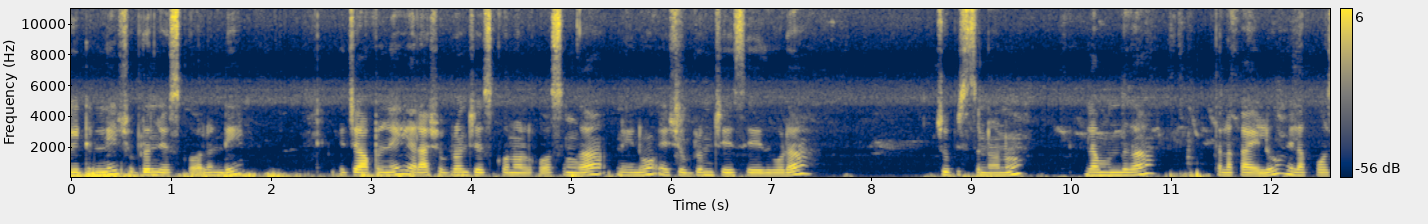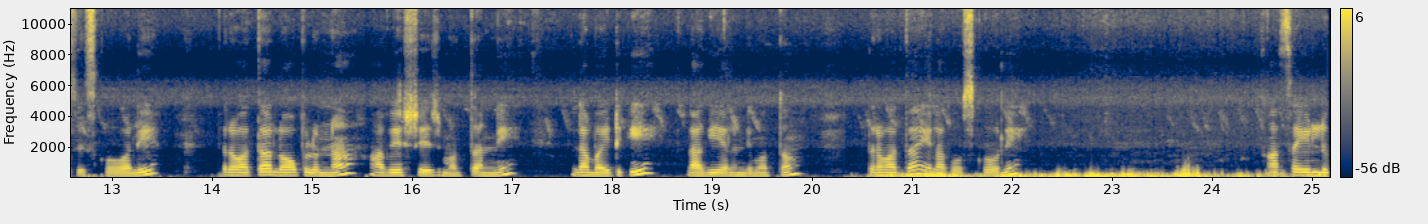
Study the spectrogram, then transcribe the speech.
వీటిని శుభ్రం చేసుకోవాలండి. ఈ చేపల్ని ఎలా శుభ్రం చేసుకునే వాళ్ళ కోసంగా నేను ఈ శుభ్రం చేసేది కూడా చూపిస్తున్నాను. ఇలా ముందుగా తలకాయలు ఇలా కోసేసుకోవాలి. తర్వాత లోపలున్న ఆ వేస్టేజ్ మొత్తాన్ని ఇలా బయటికి లాగేయాలండి మొత్తం. తర్వాత ఇలా కోసుకొని ఆ సైడ్లు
